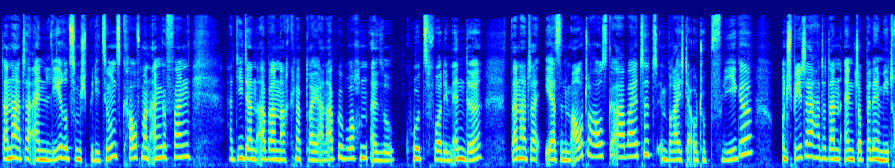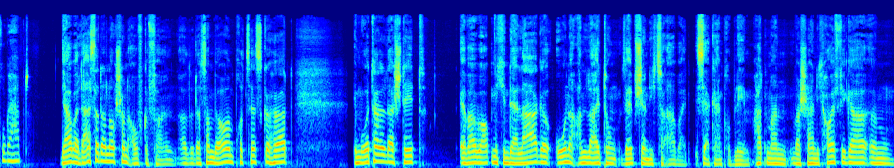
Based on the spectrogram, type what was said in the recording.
dann hat er eine Lehre zum Speditionskaufmann angefangen, hat die dann aber nach knapp drei Jahren abgebrochen, also kurz vor dem Ende. Dann hat er erst in einem Autohaus gearbeitet, im Bereich der Autopflege und später hat er dann einen Job bei der Metro gehabt. Ja, aber da ist er dann auch schon aufgefallen. Also das haben wir auch im Prozess gehört. Im Urteil, da steht, er war überhaupt nicht in der Lage, ohne Anleitung selbstständig zu arbeiten. Ist ja kein Problem. Hat man wahrscheinlich häufiger ähm,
